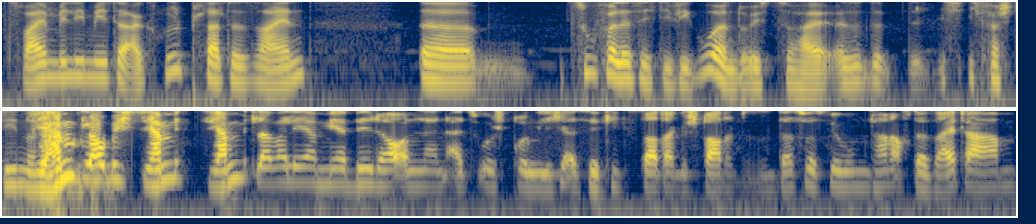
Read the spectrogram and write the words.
2 mm Acrylplatte sein, äh, zuverlässig die Figuren durchzuhalten. Also ich, ich verstehe noch Sie haben, glaube ich, sie haben, mit, sie haben mittlerweile ja mehr Bilder online als ursprünglich, als der Kickstarter gestartet ist. Und das, was wir momentan auf der Seite haben,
